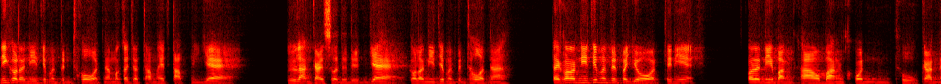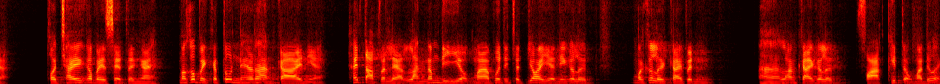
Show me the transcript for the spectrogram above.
นี่กรณีที่มันเป็นโทษนะมันก็จะทำให้ตับนี่แย่ หรือร่างกายส่วนอื่นๆ แย่กรณีที่มันเป็นโทษนะ แต่กรณีที่มันเป็นประโยชน์ทีนี้ กรณีบางคราวบางคนถูกกันอะพอใช้เข้าไปเสร็จเป็นไง มันก็ไปกระตุ้นให้ร่างกายเนี่ย ให้ตับมันแหละหลั่งน้ำดีออกมาเพื่อที่จะย่อยอันนี้ก็เลยมันก็เลยกลายเป็นร่างกายก็เลยฝากพิษออกมาด้วย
